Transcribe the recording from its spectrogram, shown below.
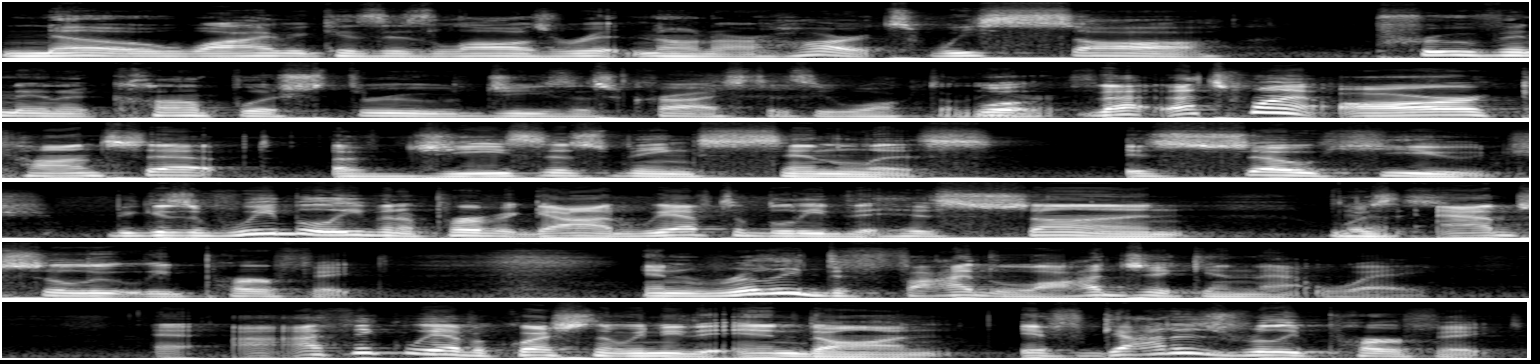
know. Why? Because His law is written on our hearts. We saw proven and accomplished through Jesus Christ as He walked on the well, earth. That, that's why our concept of Jesus being sinless is so huge. Because if we believe in a perfect God, we have to believe that His Son – was yes. absolutely perfect and really defied logic in that way. I think we have a question that we need to end on. If God is really perfect,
